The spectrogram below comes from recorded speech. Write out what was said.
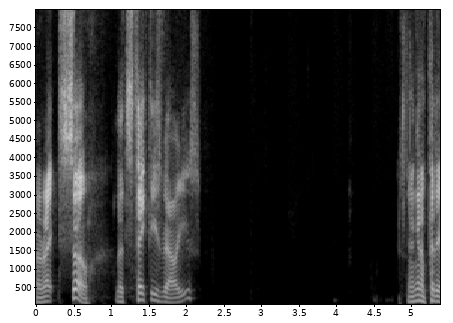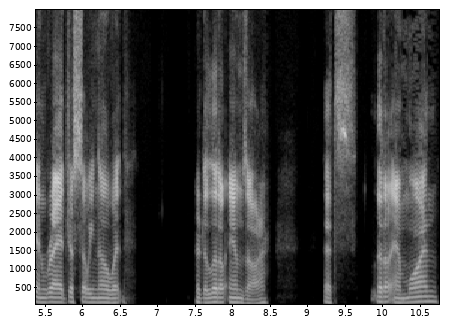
All right, so let's take these values. I'm going to put it in red just so we know what where the little m's are. That's little m1,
